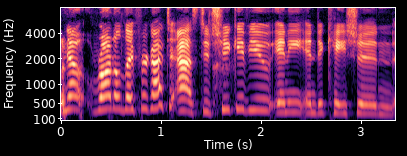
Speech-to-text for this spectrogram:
Now, Ronald, I forgot to ask, did she give you any indication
